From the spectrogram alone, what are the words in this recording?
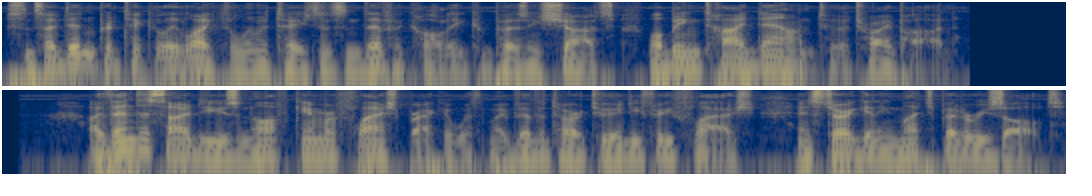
since I didn't particularly like the limitations and difficulty composing shots while being tied down to a tripod. I then decided to use an off-camera flash bracket with my Vivitar 283 flash and started getting much better results.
